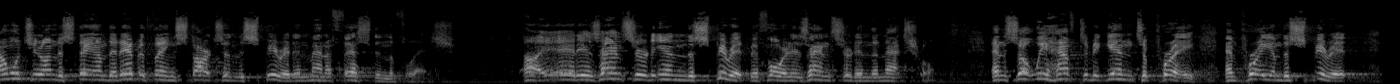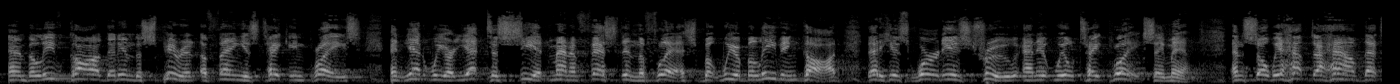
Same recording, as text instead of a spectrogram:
I want you to understand that everything starts in the spirit and manifests in the flesh. Uh, it is answered in the spirit before it is answered in the natural. And so we have to begin to pray and pray in the Spirit and believe God that in the Spirit a thing is taking place, and yet we are yet to see it manifest in the flesh, but we are believing God that His Word is true and it will take place. Amen. And so we have to have that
